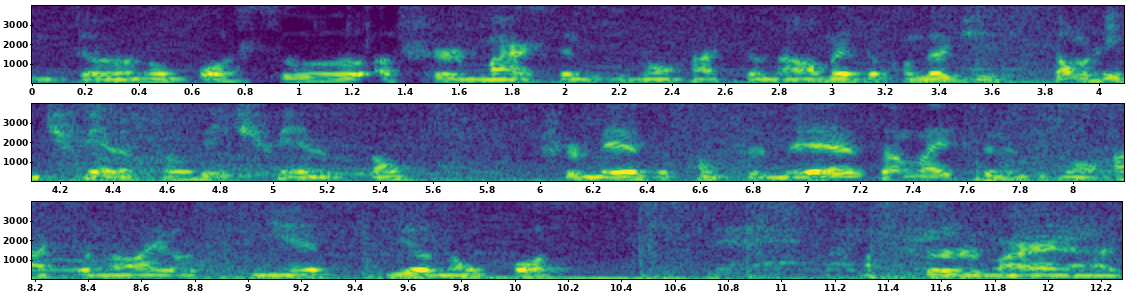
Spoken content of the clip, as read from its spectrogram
Então eu não posso afirmar se eles usam hack ou não, mas é como eu disse, são gente fina, são gente fina, são firmeza são firmeza, mas se eles usam hack ou não é outros 500 e eu não posso afirmar nada.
